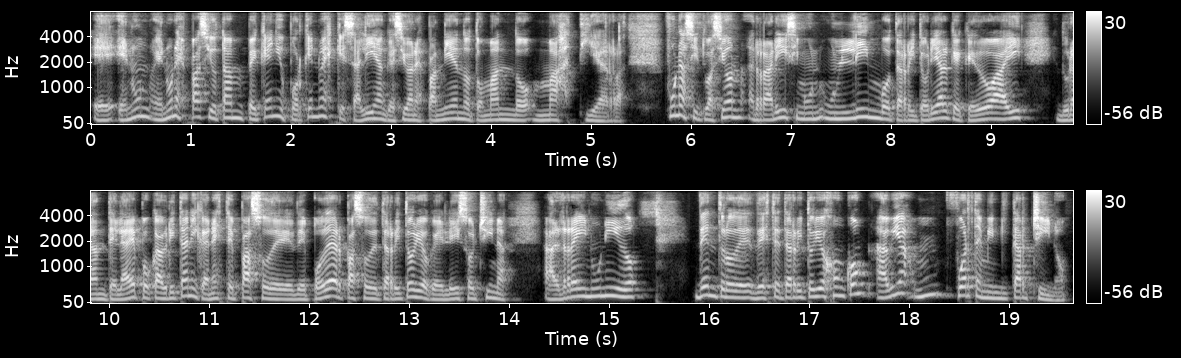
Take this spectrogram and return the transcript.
eh, en, un, en un espacio tan pequeño? ¿Por qué no es que salían, que se iban expandiendo, tomando más tierras? Fue una situación rarísima, un, un limbo territorial que quedó ahí durante la época británica en este paso de, poder, paso de territorio que le hizo China al Reino Unido, dentro de, este territorio de Hong Kong había un fuerte militar chino.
